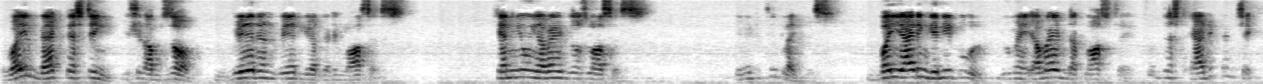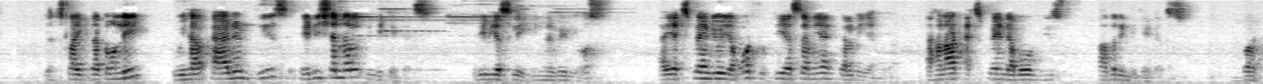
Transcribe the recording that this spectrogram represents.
While back testing, you should observe where and where you are getting losses. Can you avoid those losses? You need to think like this. By adding any tool, you may avoid that loss trade. So just add it and check. Just like that only, we have added these additional indicators previously in the videos. I explained you about 50 SMA and 12 SMA. I have not explained about these other indicators. But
